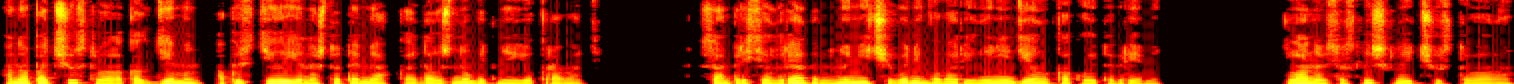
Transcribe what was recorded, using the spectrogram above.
Она почувствовала, как демон опустил ее на что-то мягкое, должно быть, на ее кровать. Сам присел рядом, но ничего не говорил и не делал какое-то время. Лана все слышала и чувствовала,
